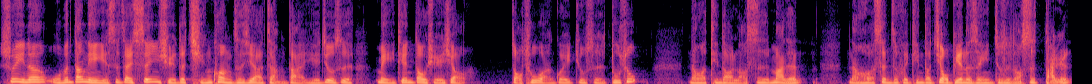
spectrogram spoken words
所以呢，我们当年也是在升学的情况之下长大，也就是每天到学校早出晚归，就是读书，然后听到老师骂人，然后甚至会听到教鞭的声音，就是老师打人。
